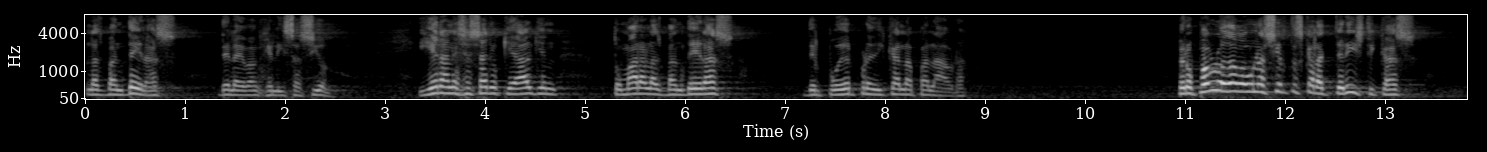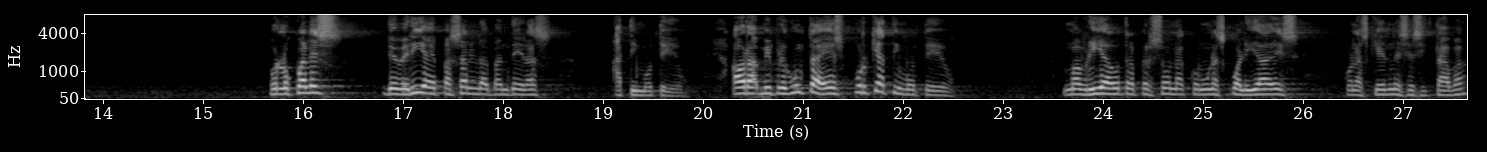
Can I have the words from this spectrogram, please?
las banderas de la evangelización y era necesario que alguien tomara las banderas del poder predicar la palabra. Pero Pablo daba unas ciertas características por lo cuales debería de pasarle las banderas a Timoteo. Ahora, mi pregunta es, ¿por qué a Timoteo? ¿No habría otra persona con unas cualidades con las que él necesitaba?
